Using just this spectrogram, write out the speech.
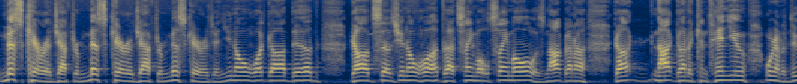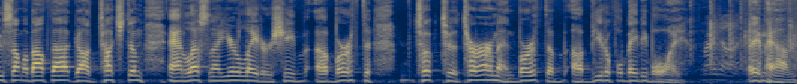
miscarriage after miscarriage after miscarriage. And you know what God did? God says, you know what? That same old, same old is not going to not going to continue. We're going to do something about that. God touched them, and less than a year later, she uh, birthed, took to term, and birthed a, a beautiful baby boy. Right on. Amen.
